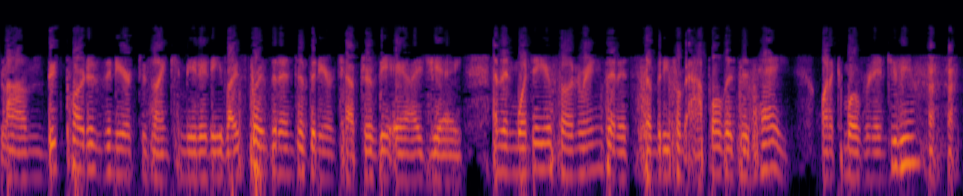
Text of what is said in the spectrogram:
yes. Um, big part of the New York design community, vice president of the New York chapter of the AIGA, and then one day your phone rings and it's somebody from Apple that says, "Hey, want to come over and interview?"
